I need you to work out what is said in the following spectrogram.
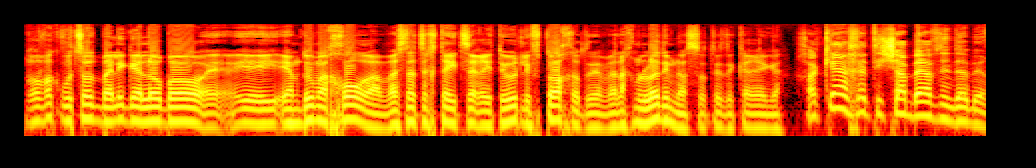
רוב הקבוצות בליגה לא בו, יעמדו מאחורה, ואז אתה צריך את היצירתיות לפתוח את זה, ואנחנו לא יודעים לעשות את זה כרגע. חכה, אחרי תשעה באב נדבר.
